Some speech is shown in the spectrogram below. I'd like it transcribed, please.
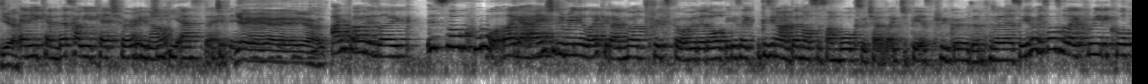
yeah. And you can that's how you catch her, you know. GPS thing. GPS. Yeah, yeah, yeah, yeah, yeah. I found it like it's so cool. Like I actually really like it. I'm not critical of it at all because like because you know I've done also some walks which are like GPS triggered and da-da-da. so you know it's also like really cool.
